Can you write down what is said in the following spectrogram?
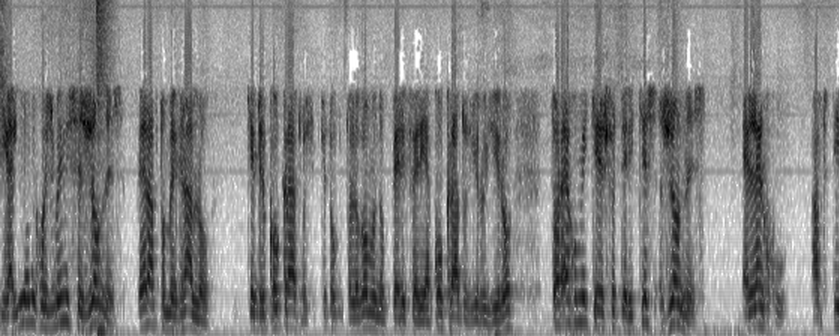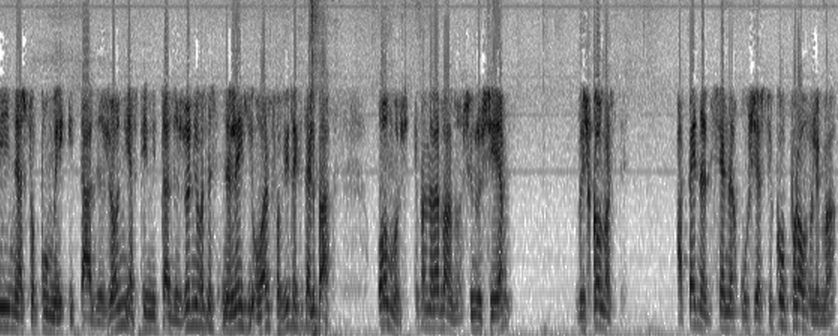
Η Γαλλία είναι χωρισμένη σε ζώνες πέρα από το μεγάλο κεντρικό κράτος και το, το λεγόμενο περιφερειακό κράτος γύρω γύρω τώρα έχουμε και εσωτερικές ζώνες ελέγχου. Αυτή είναι ας το πούμε η τάδε ζώνη, αυτή είναι η τάδε ζώνη όταν στην ελέγχει ο ΑΒ κτλ. Όμως, επαναλαμβάνω, στην ουσία βρισκόμαστε απέναντι σε ένα ουσιαστικό πρόβλημα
